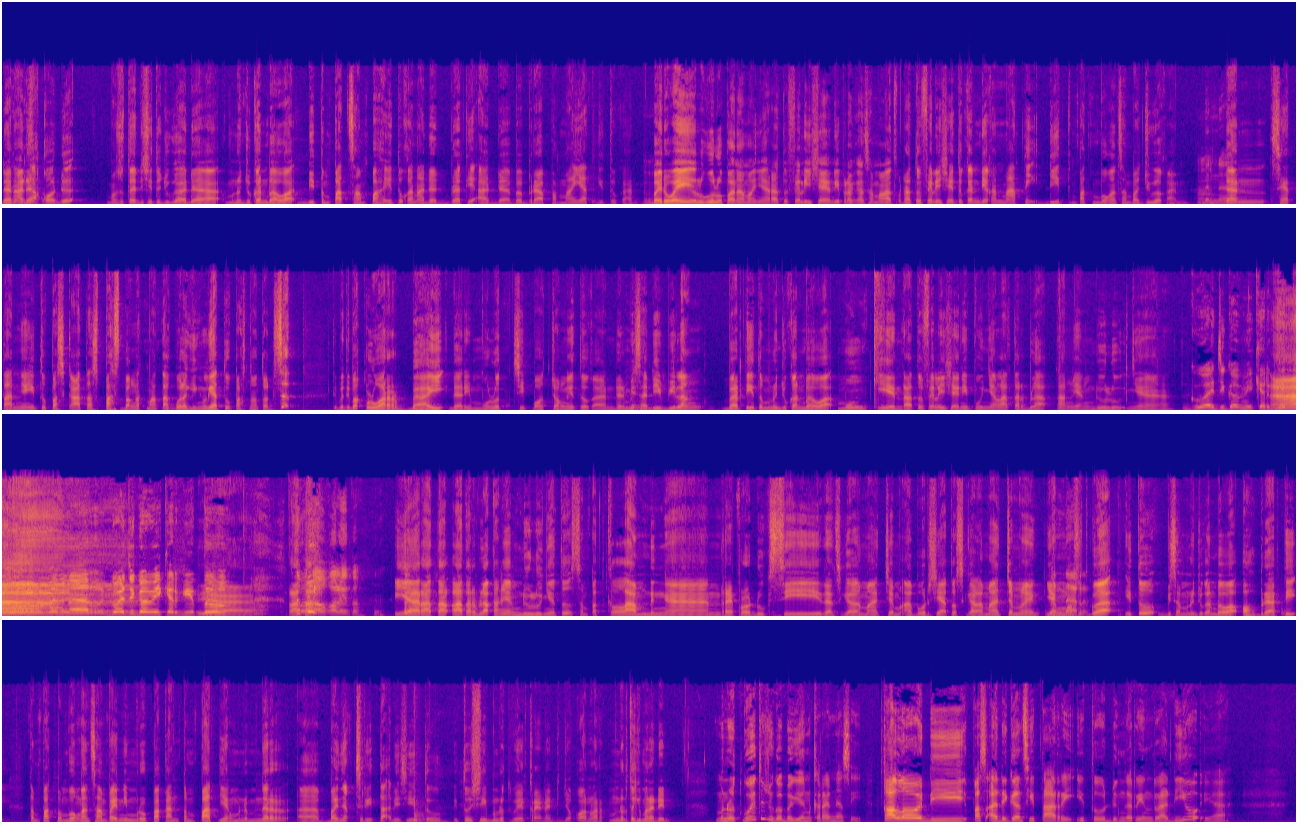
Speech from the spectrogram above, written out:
Dan ada kode maksudnya di situ juga ada menunjukkan bahwa di tempat sampah itu kan ada berarti ada beberapa mayat gitu kan. By the way, gue lupa namanya Ratu Felicia yang diperankan sama Ratu Felicia itu kan dia kan mati di tempat pembuangan sampah juga kan. Bener. Dan setannya itu pas ke atas pas banget mata gue lagi ngeliat tuh pas nonton set tiba-tiba keluar bayi dari mulut si pocong itu kan dan bisa dibilang berarti itu menunjukkan bahwa mungkin Ratu Felicia ini punya latar belakang yang dulunya Gue juga mikir gitu, Ah, bener. iya. Gue juga mikir gitu. Iya. Coba Rata- kalau itu Iya latar latar belakang yang dulunya tuh sempat kelam dengan reproduksi dan segala macam aborsi atau segala macam yang, yang maksud gua itu bisa menunjukkan bahwa oh berarti tempat pembuangan sampah ini merupakan tempat yang benar-benar eh, banyak cerita di situ. Itu sih menurut gue yang kerennya di Joko Anwar. Menurut lu gimana, Din? Menurut gue itu juga bagian kerennya sih. Kalau di pas adegan si Tari itu dengerin radio ya,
